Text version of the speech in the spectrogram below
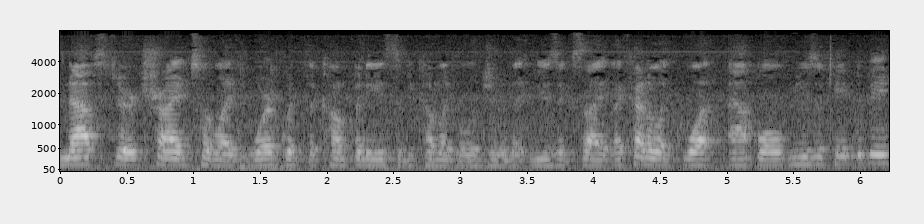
Napster tried to like work with the companies to become like a legitimate music site, like kind of like what Apple Music came to be.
